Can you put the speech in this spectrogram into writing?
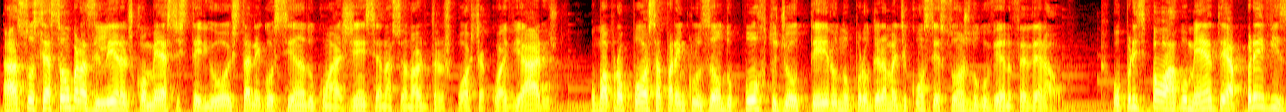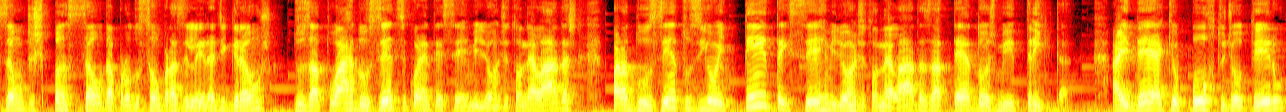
A Associação Brasileira de Comércio Exterior está negociando com a Agência Nacional de Transporte Aquaviários uma proposta para a inclusão do Porto de Outeiro no programa de concessões do governo federal. O principal argumento é a previsão de expansão da produção brasileira de grãos dos atuais 246 milhões de toneladas para 286 milhões de toneladas até 2030. A ideia é que o porto de Outeiro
